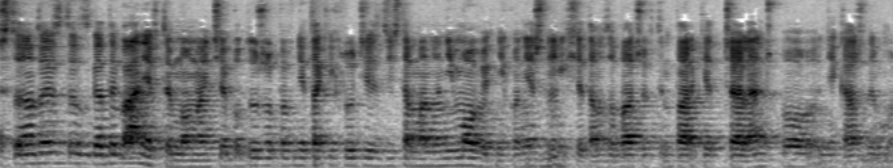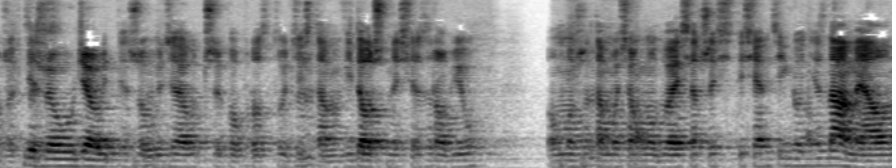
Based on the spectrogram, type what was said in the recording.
Co, no to jest to zgadywanie w tym momencie, bo dużo pewnie takich ludzi jest gdzieś tam anonimowych, niekoniecznie ich się tam zobaczy w tym Parkiet Challenge, bo nie każdy może chce Bierze udział bierze udział, czy po prostu gdzieś tam widoczny się zrobił, bo może tam osiągnął 26 tysięcy i go nie znamy, a on...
